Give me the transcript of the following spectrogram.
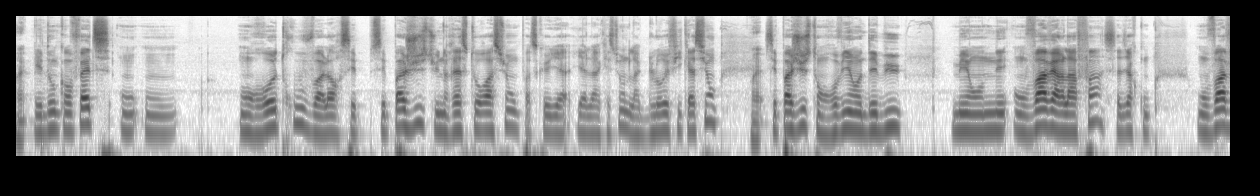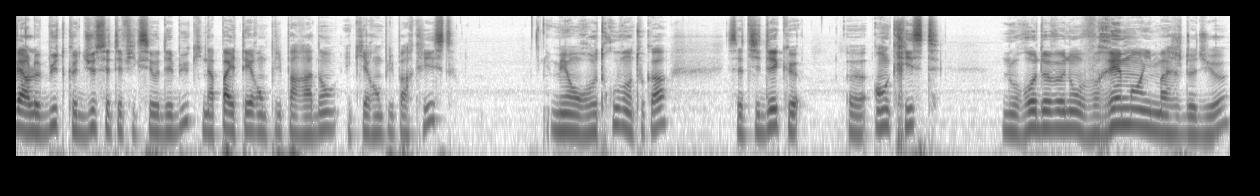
Ouais. Et donc, en fait, on, on- on retrouve, alors c'est c'est pas juste une restauration, parce qu'il y a, il y a la question de la glorification. Ouais. C'est pas juste on revient au début, mais on, est, on va vers la fin, c'est-à-dire qu'on on va vers le but que Dieu s'était fixé au début, qui n'a pas été rempli par Adam et qui est rempli par Christ. Mais on retrouve en tout cas cette idée que euh, en Christ, nous redevenons vraiment image de Dieu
